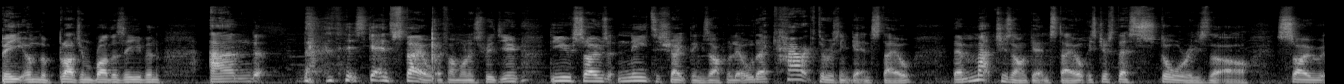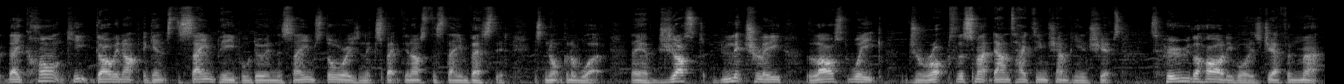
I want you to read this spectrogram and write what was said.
beaten the Bludgeon Brothers even. And it's getting stale, if I'm honest with you. The Usos need to shake things up a little. Their character isn't getting stale. Their matches aren't getting stale, it's just their stories that are. So they can't keep going up against the same people doing the same stories and expecting us to stay invested. It's not going to work. They have just literally last week dropped the SmackDown Tag Team Championships to the Hardy Boys, Jeff and Matt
